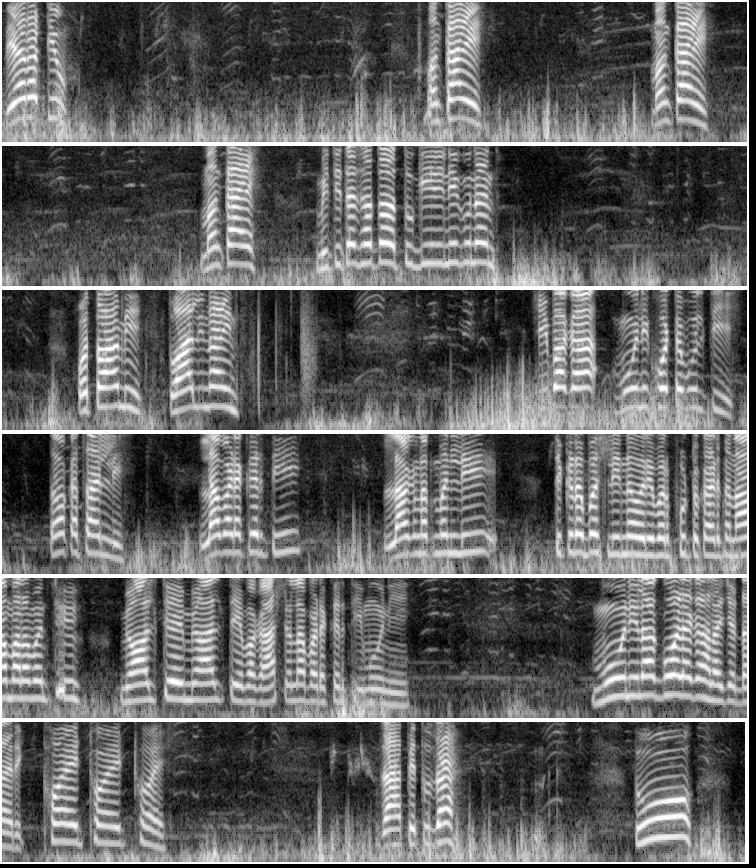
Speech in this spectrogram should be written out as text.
दे ना ठेव. मग काय? मग काय? मग काय? मी तिथंच होतो तू गिरी निघून अन. होतो आम्ही. तो आली नाही. ही बघा मोनी खोट बोलती. तो का चालली? लाबाड्या करती. लग्नात म्हणली तिकडं बसली नवरीवर फोटो काढताना आम्हाला म्हणती मी आलते मी आलते बघा असल्या लाबाड्या करती मोनी. मोनीला गोळ्या घालायच्या डायरेक्ट ठोय ठोय ठोय. जा पे तू जा. तू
